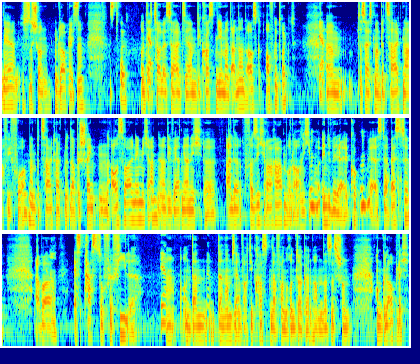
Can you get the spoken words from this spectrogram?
Ja, das ist schon unglaublich. Das, ne? ist toll. Und das ja. Tolle ist ja halt, sie haben die Kosten jemand anderen aus, aufgedrückt ja. Ähm, das heißt, man bezahlt nach wie vor. Man bezahlt halt mit einer beschränkten Auswahl, nehme ich an. Ja, die werden ja nicht äh, alle Versicherer haben oder auch nicht mhm. immer individuell gucken, mhm. wer ist der Beste. Aber genau. es passt so für viele Ja. Und dann, ja. dann haben sie einfach die Kosten davon runtergenommen. Das ist schon unglaublich.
